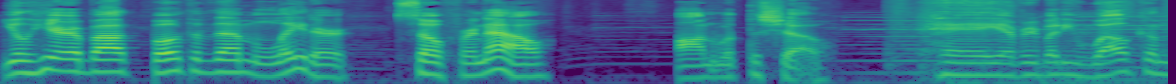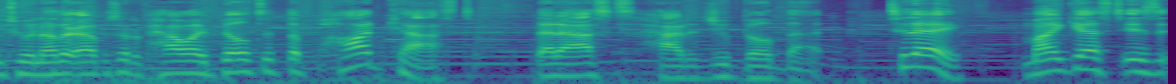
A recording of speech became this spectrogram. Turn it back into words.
You'll hear about both of them later, so for now, on with the show. Hey, everybody, welcome to another episode of How I Built It, the podcast that asks, How did you build that? Today, my guest is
